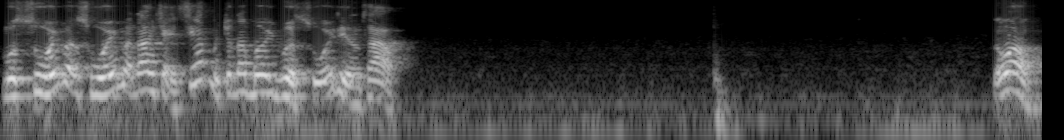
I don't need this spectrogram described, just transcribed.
một suối mà suối mà đang chảy xiết mà chúng ta bơi vượt suối thì làm sao? Đúng không?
